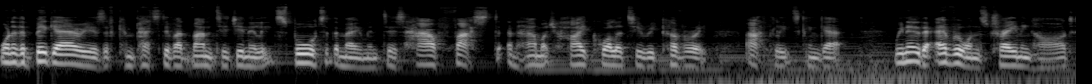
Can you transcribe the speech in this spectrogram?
One of the big areas of competitive advantage in elite sport at the moment is how fast and how much high quality recovery athletes can get. We know that everyone's training hard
